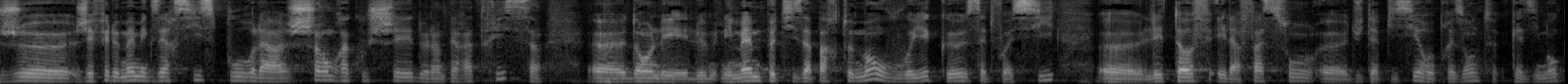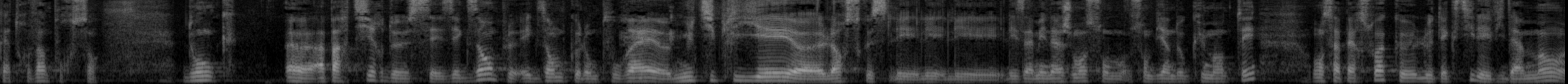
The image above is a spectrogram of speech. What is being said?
J'ai fait le même exercice pour la chambre à coucher de l'impératrice, euh, dans les, mêmes petits appartements, où vous voyez que cette fois-ci, euh, l'étoffe et la façon euh, du tapissier représentent quasiment 80%. Donc, à partir de ces exemples, exemples que l'on pourrait multiplier lorsque les, aménagements sont, bien documentés, on s'aperçoit que le textile est évidemment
